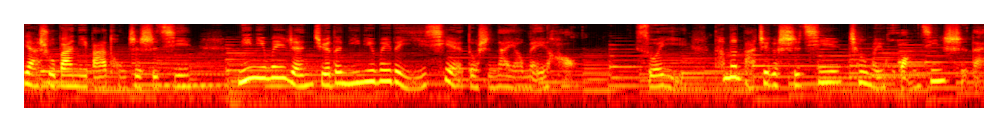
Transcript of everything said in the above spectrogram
亚述巴尼拔统治时期，尼尼微人觉得尼尼微的一切都是那样美好，所以他们把这个时期称为黄金时代。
